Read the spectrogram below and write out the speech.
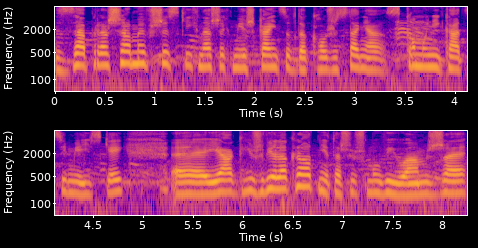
Zapraszamy wszystkich naszych mieszkańców do korzystania z komunikacji miejskiej. E, Jak już wielokrotnie też już mówiłam, że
